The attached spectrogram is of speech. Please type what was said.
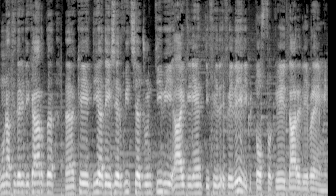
una fidelity card eh, che dia dei servizi aggiuntivi ai clienti fedeli piuttosto che dare dei premi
